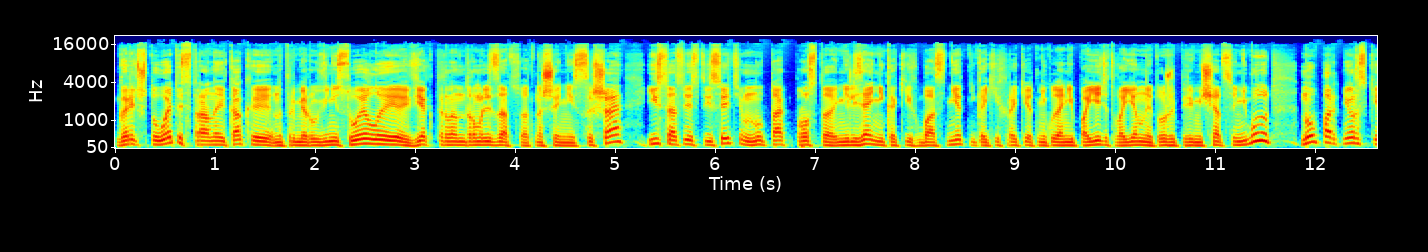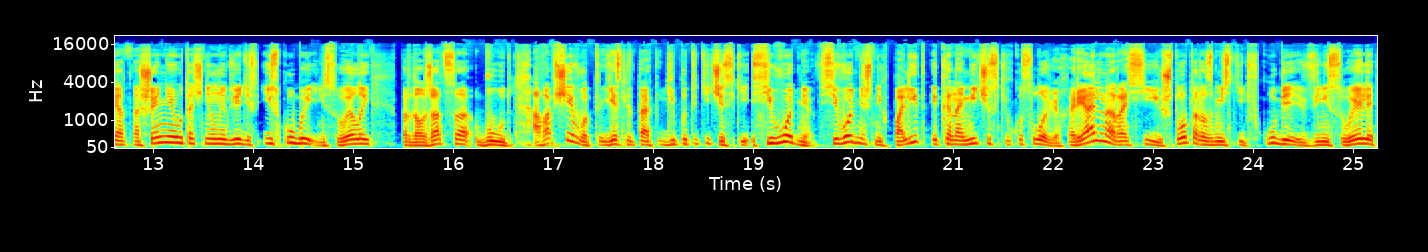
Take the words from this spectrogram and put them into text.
Говорит, что у этой страны, как и, например, у Венесуэлы, вектор на нормализацию отношений с США, и в соответствии с этим, ну, так просто нельзя, никаких баз нет, никаких ракет никуда не поедет, военные тоже перемещаться не будут, но партнерские отношения, уточнил Медведев, и с Кубой, и с Уэллой продолжаться будут. А вообще вот, если так гипотетически, сегодня, в сегодняшних политэкономических условиях, реально России что-то разместить в Кубе, в Венесуэле,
